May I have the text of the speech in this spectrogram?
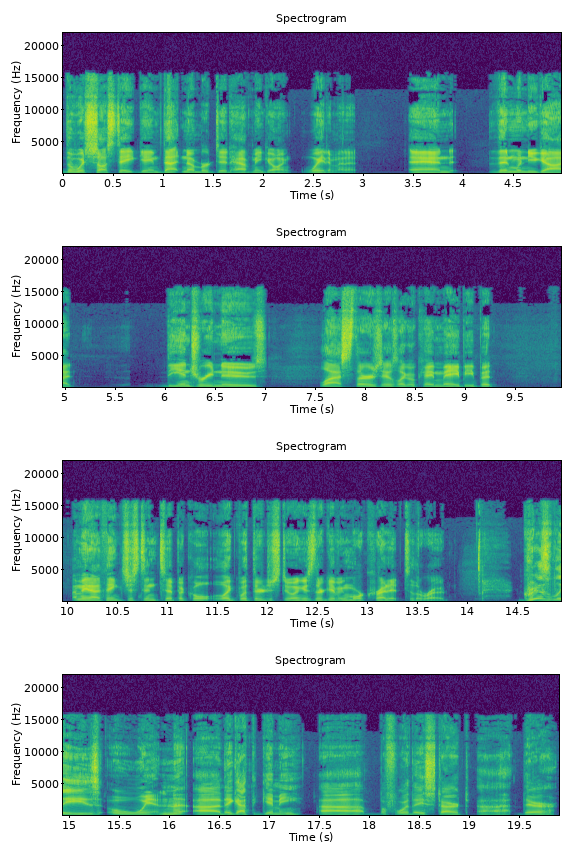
The Wichita State game, that number did have me going, wait a minute. And then when you got the injury news last Thursday, I was like, okay, maybe. But I mean, I think just in typical, like what they're just doing is they're giving more credit to the road. Grizzlies win. Uh, they got the gimme uh, before they start uh, their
